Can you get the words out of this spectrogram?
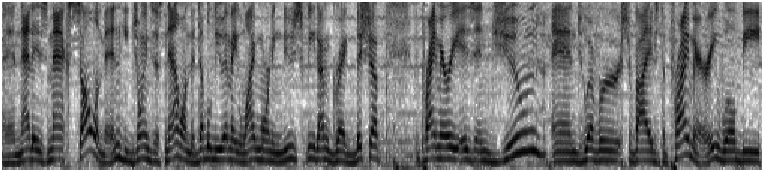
and that is Max Solomon. He joins us now on the WMAY Morning News Feed. I'm Greg Bishop. The primary is in June, and whoever survives the primary will be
